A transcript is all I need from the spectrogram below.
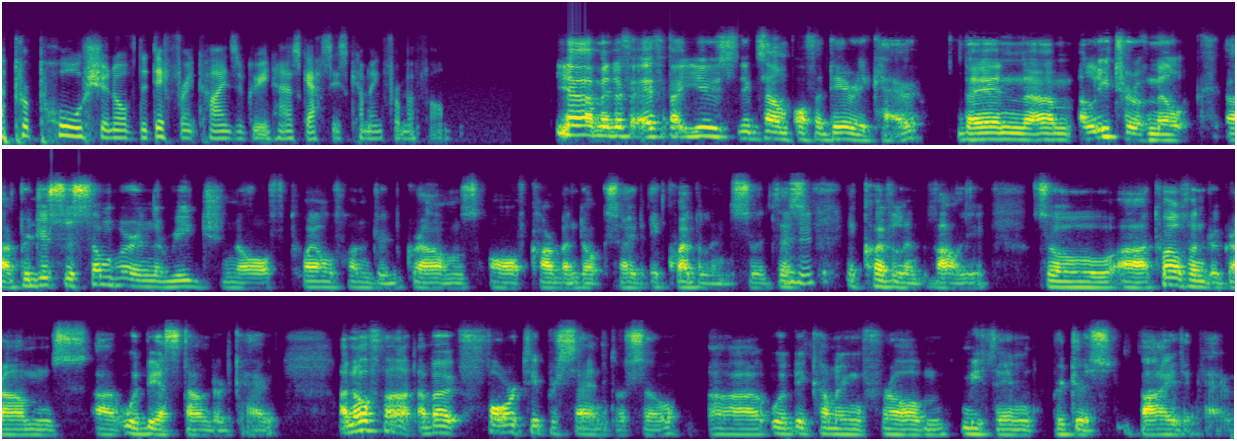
a proportion of the different kinds of greenhouse gases coming from a farm? Yeah, I mean, if, if I use the example of a dairy cow, then um, a litre of milk uh, produces somewhere in the region of 1200 grams of carbon dioxide equivalent. So it's this mm-hmm. equivalent value. So uh, 1200 grams uh, would be a standard cow. And of that, about 40% or so uh, would be coming from methane produced by the cow.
